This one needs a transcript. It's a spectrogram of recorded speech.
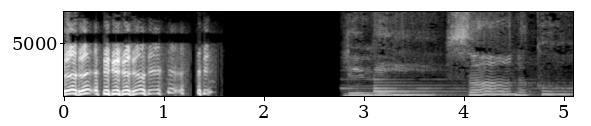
Lilisan ako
